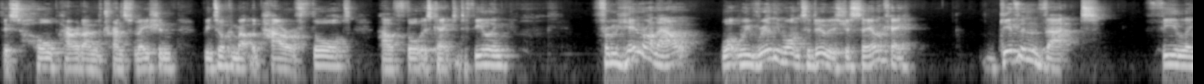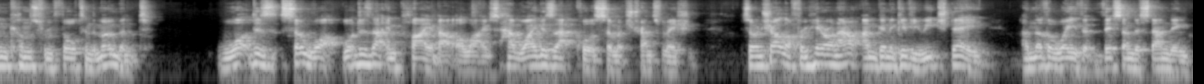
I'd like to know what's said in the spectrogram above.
this whole paradigm of transformation. We've been talking about the power of thought, how thought is connected to feeling. From here on out, what we really want to do is just say, okay, given that feeling comes from thought in the moment, what does so what? What does that imply about our lives? How why does that cause so much transformation? So, inshallah, from here on out, I'm going to give you each day another way that this understanding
